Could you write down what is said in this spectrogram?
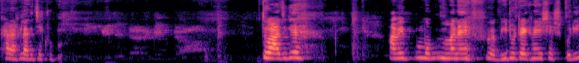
খারাপ লাগছে খুব। তো আজকে মানে ভিডিওটা এখানেই শেষ করি।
